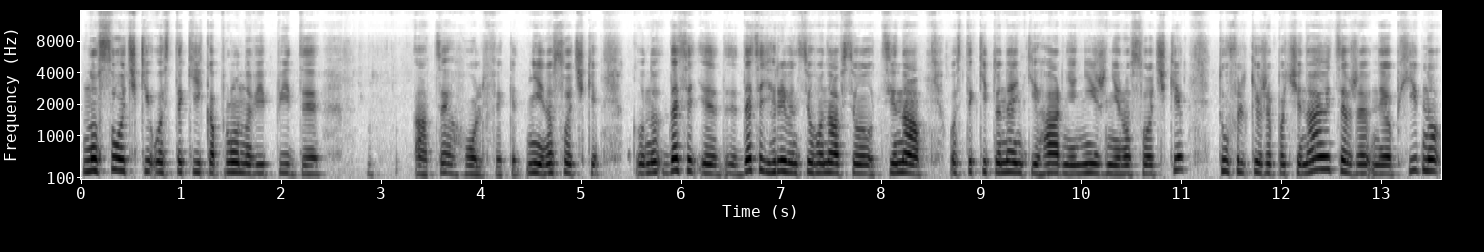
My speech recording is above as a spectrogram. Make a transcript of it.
Носочки ось такі капронові під. е, А, це гольфики. Ні, носочки. Ну, 10, е, 10 гривень всього-навсього ціна. Ось такі тоненькі, гарні, ніжні носочки. Туфельки вже починаються, вже необхідно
